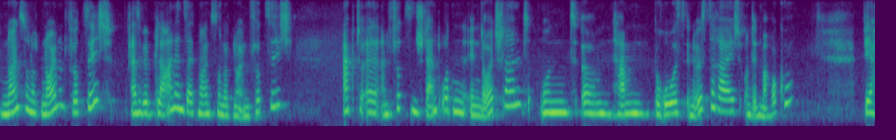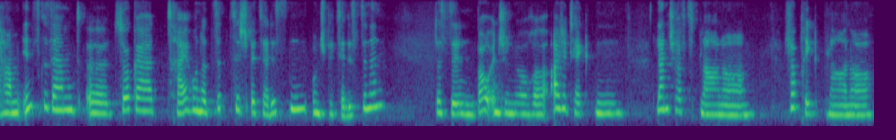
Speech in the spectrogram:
1949, also wir planen seit 1949 aktuell an 14 Standorten in Deutschland und ähm, haben Büros in Österreich und in Marokko. Wir haben insgesamt äh, circa 370 Spezialisten und Spezialistinnen. Das sind Bauingenieure, Architekten, Landschaftsplaner, Fabrikplaner,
